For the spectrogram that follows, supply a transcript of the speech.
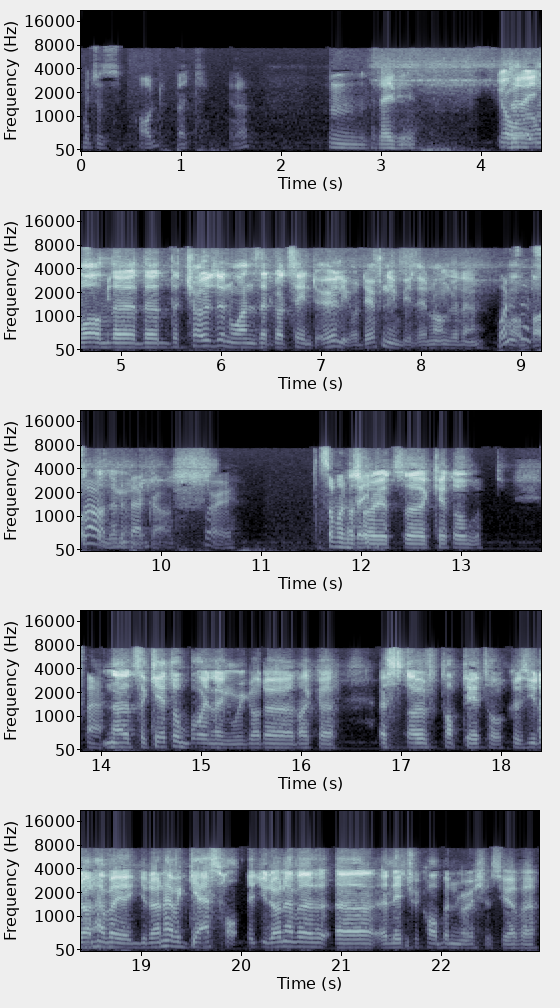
which is odd, but you know. mm, maybe. Yeah, Really? well, the, the, the chosen ones that got sent early will definitely be there longer than. What is well, that sound in the background? Sorry. Someone Oh, sorry, it's a kettle. Ah. No, it's a kettle boiling. We got a like a a stove top kettle because you don't Ah. have a you don't have a gas hob. You don't have a uh, electric hob in Mauritius. You have a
